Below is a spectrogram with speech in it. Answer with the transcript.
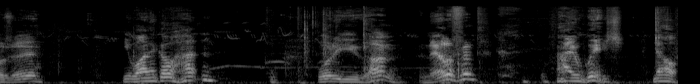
Hosea, You want to go hunting? what are you hunting? An elephant? I wish. No.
